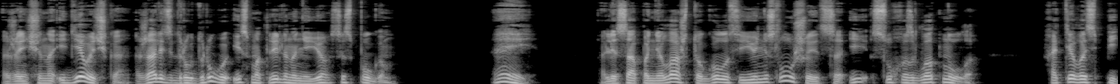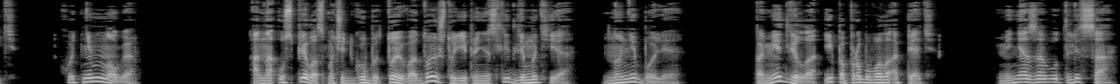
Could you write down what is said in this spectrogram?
Женщина и девочка жались друг другу и смотрели на нее с испугом. «Эй!» Лиса поняла, что голос ее не слушается, и сухо сглотнула. Хотелось пить. Хоть немного. Она успела смочить губы той водой, что ей принесли для мытья, но не более. Помедлила и попробовала опять. Меня зовут Лиса.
